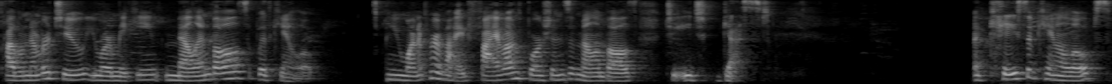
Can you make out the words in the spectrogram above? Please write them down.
problem number two, you are making melon balls with cantaloupe. You want to provide five ounce portions of melon balls to each guest. A case of cantaloupes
